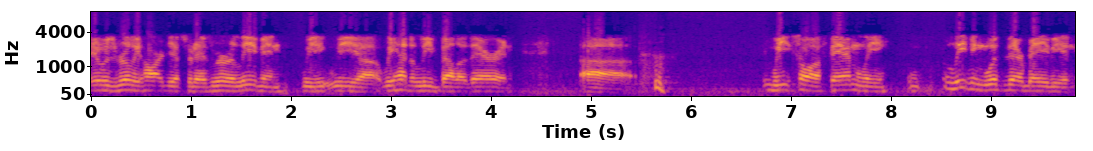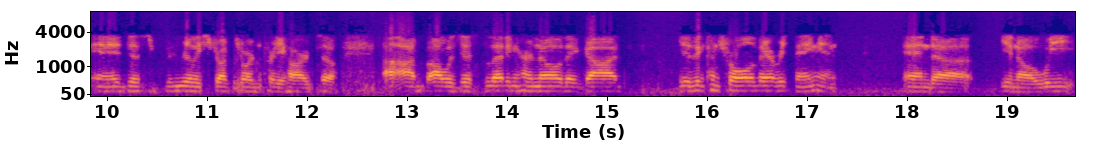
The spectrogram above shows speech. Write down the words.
it was really hard yesterday as we were leaving. We we uh, we had to leave Bella there, and uh, we saw a family leaving with their baby, and, and it just really struck Jordan pretty hard. So I, I was just letting her know that God is in control of everything, and and uh, you know we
